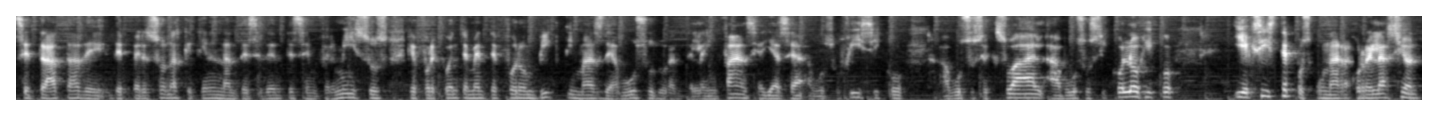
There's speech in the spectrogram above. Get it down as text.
se trata de, personas que tienen antecedentes enfermizos, que frecuentemente fueron víctimas de abuso durante la infancia, ya sea abuso físico, abuso sexual, abuso psicológico, y existe pues una correlación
